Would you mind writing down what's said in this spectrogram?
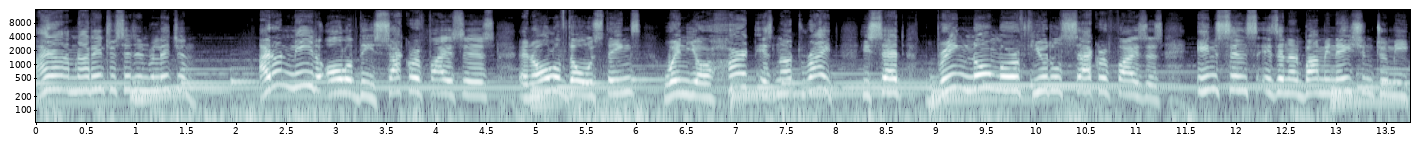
I'm not interested in religion. I don't need all of these sacrifices and all of those things when your heart is not right. He said, Bring no more futile sacrifices. Incense is an abomination to me.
